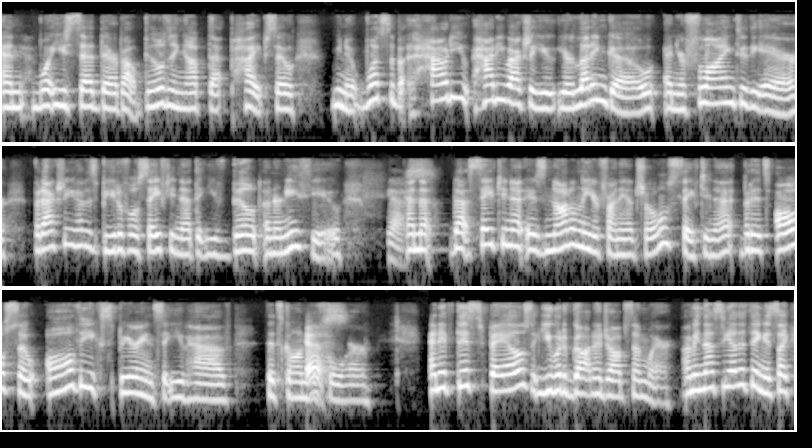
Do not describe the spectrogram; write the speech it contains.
And yeah. what you said there about building up that pipe. So, you know, what's the, how do you, how do you actually, you, you're letting go and you're flying through the air, but actually you have this beautiful safety net that you've built underneath you. Yes. And that, that safety net is not only your financial safety net, but it's also all the experience that you have that's gone yes. before And if this fails, you would have gotten a job somewhere. I mean, that's the other thing. It's like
